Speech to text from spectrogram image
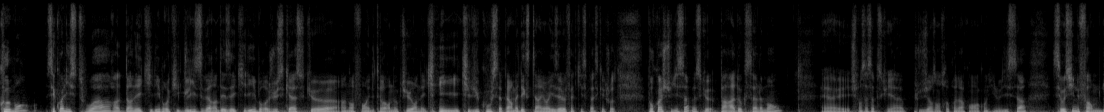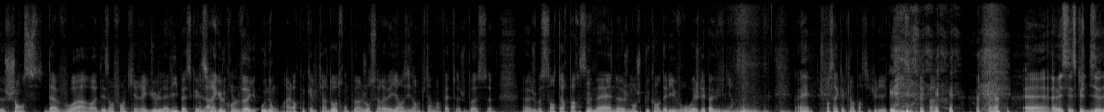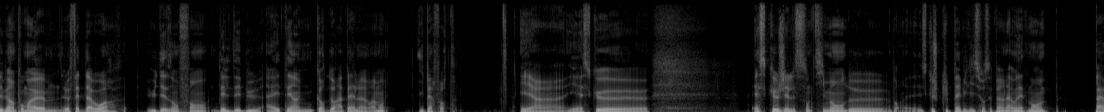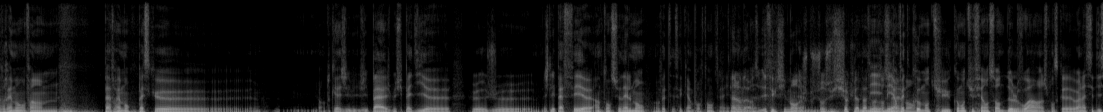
comment, c'est quoi l'histoire d'un équilibre qui glisse vers un déséquilibre jusqu'à ce que euh, un enfant ait des terreurs nocturnes et qui, qui du coup, ça permet d'extérioriser le fait qu'il se passe quelque chose? Pourquoi je te dis ça? Parce que paradoxalement, euh, je pense à ça parce qu'il y a plusieurs entrepreneurs qu'on rencontre qui nous disent ça. C'est aussi une forme de chance d'avoir euh, des enfants qui régulent la vie parce qu'ils la régulent qu'on le veuille ou non. Alors que quelqu'un d'autre, on peut un jour se réveiller en se disant Putain, mais en fait, je bosse, euh, je bosse 100 heures par semaine, je mange plus qu'en Deliveroo et je l'ai pas vu venir. Je pense à quelqu'un en particulier qui ne serait pas. c'est ce que je disais au début. Hein. Pour moi, le fait d'avoir eu des enfants dès le début a été une corde de rappel vraiment hyper forte. Euh, et, est-ce que euh, est-ce que j'ai le sentiment de est-ce que je culpabilise sur cette période-là? Honnêtement, pas vraiment. Enfin, pas vraiment, parce que euh, en tout cas, j'ai pas, je me suis pas dit, je, je, l'ai pas fait intentionnellement. En fait, c'est ça qui est important. Ah non, bah, effectivement, je, suis sûr que tu l'as pas mais, fait intentionnellement. Mais en fait, comment tu, comment tu fais en sorte de le voir? Je pense que voilà, c'est des.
